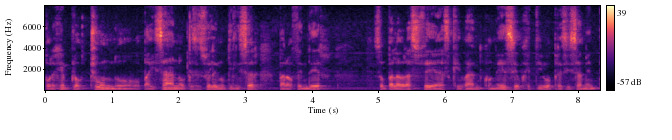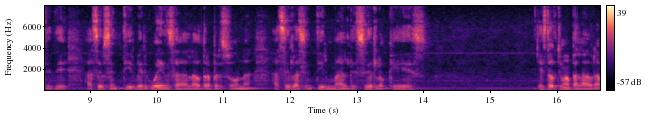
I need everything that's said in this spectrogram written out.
por ejemplo chundo o paisano, que se suelen utilizar para ofender. Son palabras feas que van con ese objetivo precisamente de hacer sentir vergüenza a la otra persona, hacerla sentir mal de ser lo que es. Esta última palabra,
